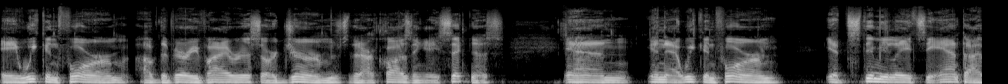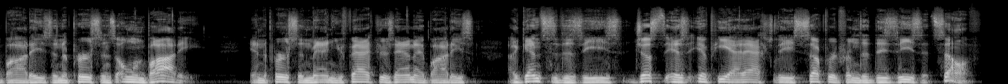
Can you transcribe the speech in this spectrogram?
a weakened form of the very virus or germs that are causing a sickness. And in that weakened form, it stimulates the antibodies in the person's own body. And the person manufactures antibodies against the disease just as if he had actually suffered from the disease itself.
